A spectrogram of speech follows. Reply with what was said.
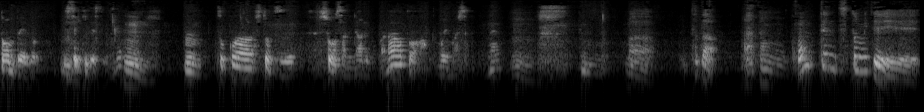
どん兵衛の遺跡ですよね。うん。うん。そこは一つ、勝査になるのかなとは思いましたけどね。うん。まあ、ただ、コンテンツと見て、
